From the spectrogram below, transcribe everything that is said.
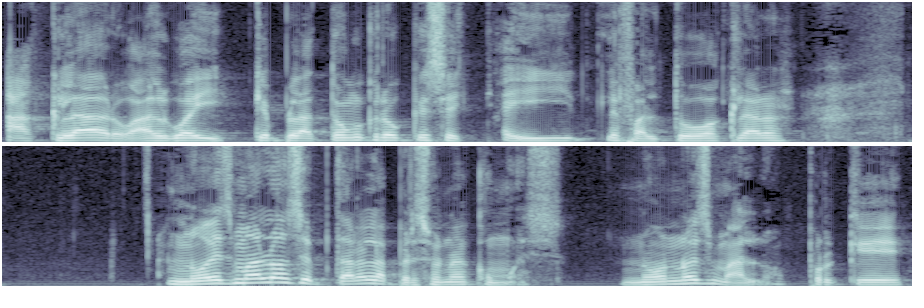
Aclaro algo ahí, que Platón creo que se, ahí le faltó aclarar. No es malo aceptar a la persona como es. No, no es malo, porque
